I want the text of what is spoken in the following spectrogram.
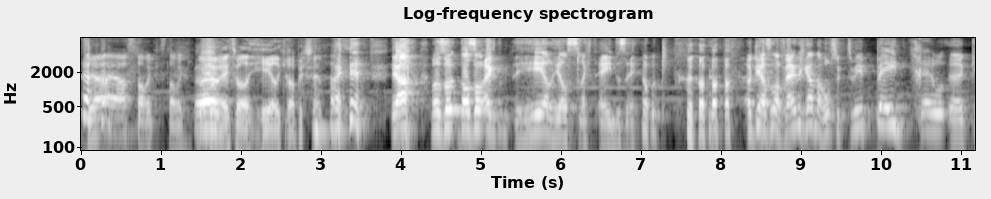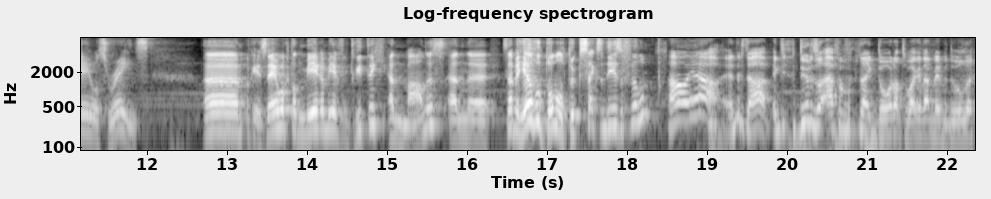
Ja, ja, snap ik, snap ik. Dat zou echt wel heel grappig zijn. Ja, maar zo, dat zou echt een heel, heel slecht einde zijn ook. Oké, als we dan verder gaan naar hoofdstuk 2, Pain, Chaos, eh, Chaos Reigns. Ehm, Oké, zij wordt dan meer en meer verdrietig en manus. En eh, ze hebben heel veel Donald Duck seks in deze film. Oh ja, inderdaad. Ik duurde zo even voordat ik door had wat je daarmee bedoelde.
